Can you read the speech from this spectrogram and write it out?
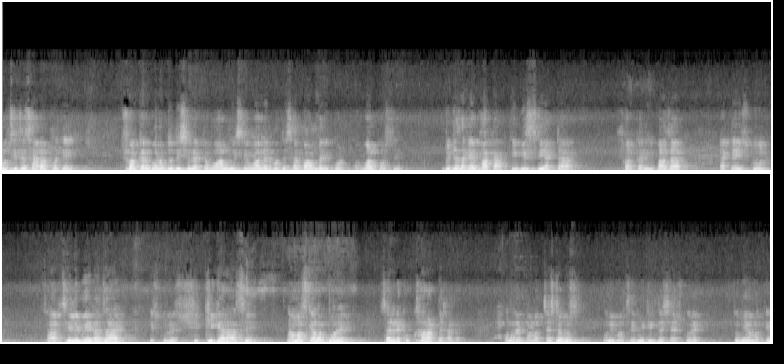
বলছি যে, স্যার, আপনাকে সরকার বরাদ্দ দিয়েছিল একটা ওয়াল হয়েছে, ওয়ালের মধ্যে স্যার বাউন্ডারি ওয়াল করছে। দুইটা জায়গায় ফাঁকা, কি বিশ্রী একটা সরকারি বাজার, একটা স্কুল। স্যার ছেলে মেয়েরা যায়, স্কুলের শিক্ষিকারা আছে, নামাজ কালাম পড়ে। স্যার, এটা খুব খারাপ দেখা যায়। ওনারে বলার চেষ্টা করছি। উনি বলছে মিটিংটা শেষ করে তুমি আমাকে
